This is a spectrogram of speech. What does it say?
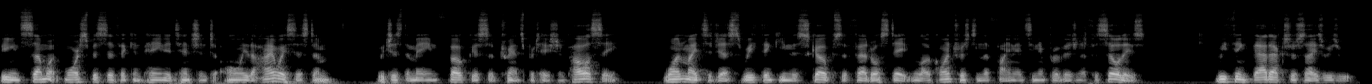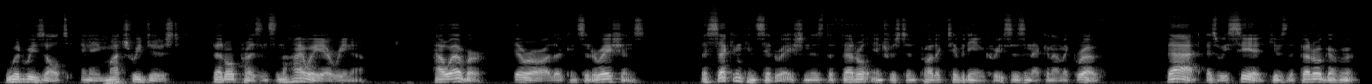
Being somewhat more specific and paying attention to only the highway system, which is the main focus of transportation policy, one might suggest rethinking the scopes of federal, state, and local interest in the financing and provision of facilities we think that exercise would result in a much reduced federal presence in the highway arena. However, there are other considerations. The second consideration is the federal interest in productivity increases and economic growth. That, as we see it, gives the federal government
